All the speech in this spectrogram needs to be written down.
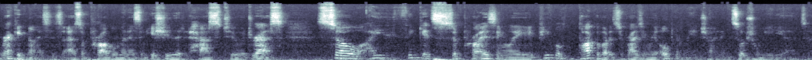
recognizes as a problem and as an issue that it has to address. So I think it's surprisingly people talk about it surprisingly openly in China in social media, etc.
